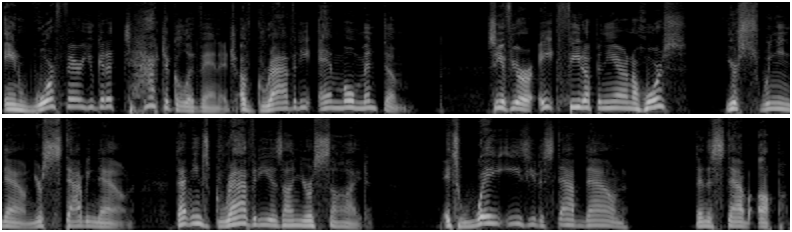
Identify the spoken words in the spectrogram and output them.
In warfare, you get a tactical advantage of gravity and momentum. See, if you're eight feet up in the air on a horse, you're swinging down, you're stabbing down. That means gravity is on your side. It's way easier to stab down than to stab up.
